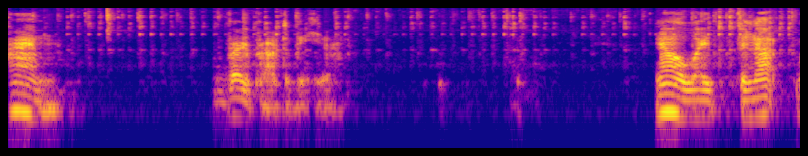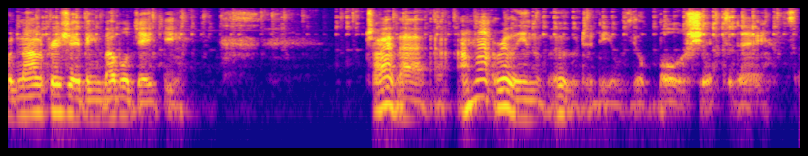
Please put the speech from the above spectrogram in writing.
I'm very proud to be here. No, I do not would not appreciate being bubble jakey. Try that. I'm not really in the mood to deal with your bullshit today, so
